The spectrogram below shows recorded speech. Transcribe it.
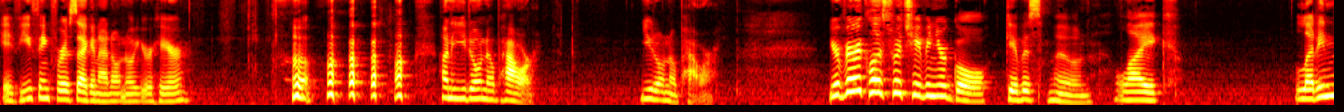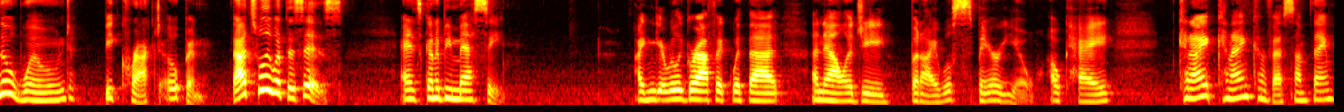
if you think for a second I don't know you're here, honey, you don't know power you don't know power. You're very close to achieving your goal, gibbous moon, like letting the wound be cracked open. That's really what this is. And it's going to be messy. I can get really graphic with that analogy, but I will spare you, okay? Can I can I confess something?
